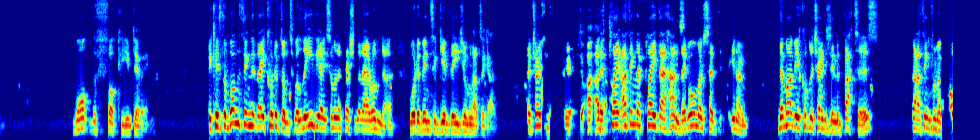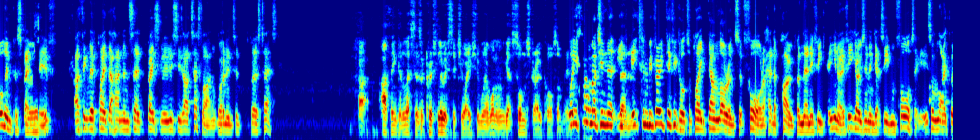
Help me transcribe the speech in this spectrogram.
"What the fuck are you doing?" Because the one thing that they could have done to alleviate some of the pressure that they're under would have been to give these young lads a go. They've chosen to do it. I, I, They've played. I think they've played their hand. They've almost said, you know, there might be a couple of changes in the batters, but I think from a bowling perspective, I think they've played their hand and said, basically, this is our test lineup going into the first test. I think unless there's a Chris Lewis situation where one of them gets sunstroke or something. Well, you can't imagine that Then- it's going to be very difficult to play Dan Lawrence at four ahead of Pope, and then if he, you know, if he goes in and gets even forty, it's unlikely.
